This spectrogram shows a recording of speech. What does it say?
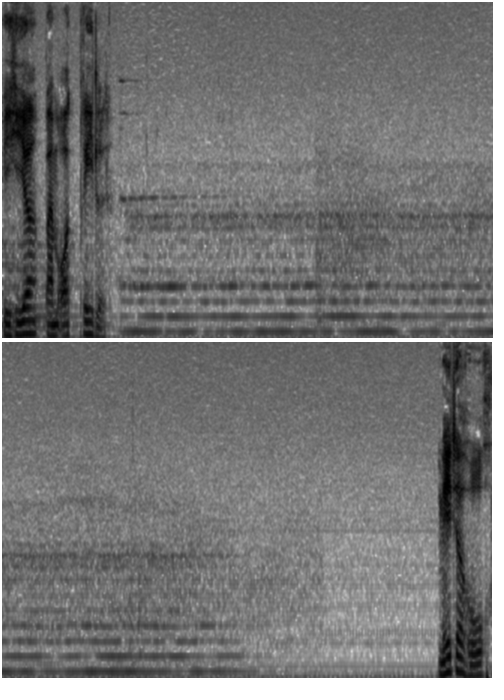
wie hier beim Ort Briedel. Meter hoch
